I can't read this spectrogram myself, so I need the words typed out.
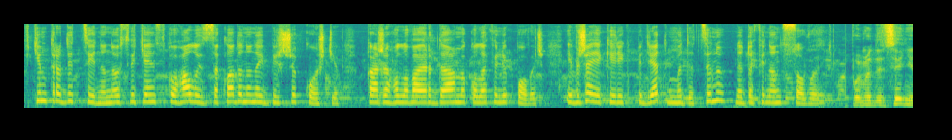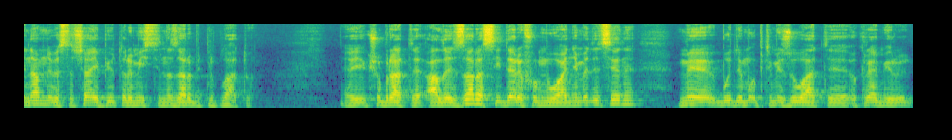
Втім, традиційно на освітянську галузь закладено найбільше коштів, каже голова РДА Микола Філіпович. І вже який рік підряд медицину недофінансовують. По медицині нам не вистачає півтора місяці на заробітну плату. Е, Якщо брати, але зараз йде реформування медицини. Ми будемо оптимізувати окремі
